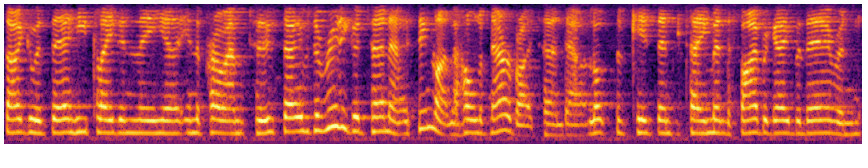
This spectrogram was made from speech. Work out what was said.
Steiger was there. He played in the uh, in the pro am too. So it was a really good turnout. It seemed like the whole of Narrabri turned out. Lots of kids' entertainment. The fire brigade were there and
